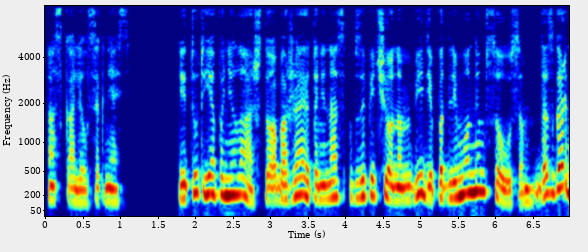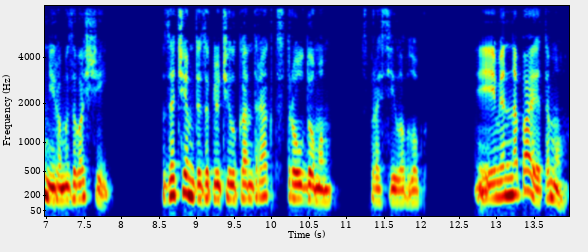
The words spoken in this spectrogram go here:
оскалился князь. И тут я поняла, что обожают они нас в запеченном виде под лимонным соусом, да с гарниром из овощей. Зачем ты заключил контракт с троллдомом? спросила в лоб. Именно поэтому.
